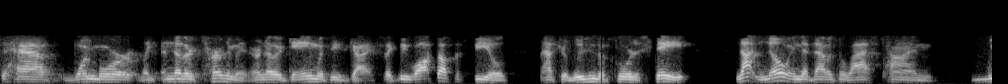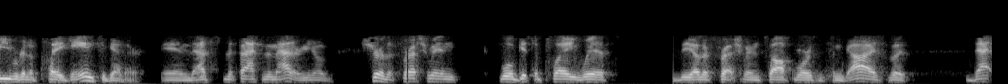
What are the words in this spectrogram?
to have one more like another tournament or another game with these guys. Like we walked off the field after losing to Florida State, not knowing that that was the last time we were going to play a game together, and that's the fact of the matter. You know, sure the freshmen will get to play with the other freshmen, sophomores, and some guys, but that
